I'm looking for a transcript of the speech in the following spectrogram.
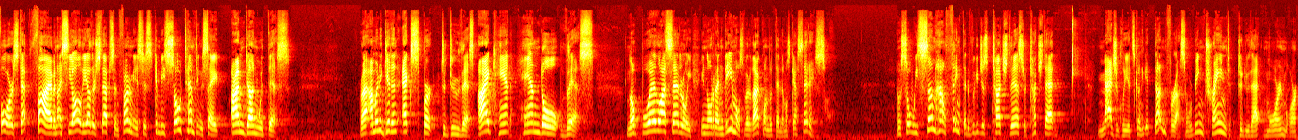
four, step five, and I see all the other steps in front of me, it just can be so tempting to say, I'm done with this. Right? I'm going to get an expert to do this. I can't handle this. No puedo hacerlo y, y nos rendimos, ¿verdad? Cuando tenemos que hacer eso. And so we somehow think that if we could just touch this or touch that, magically it's going to get done for us. And we're being trained to do that more and more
